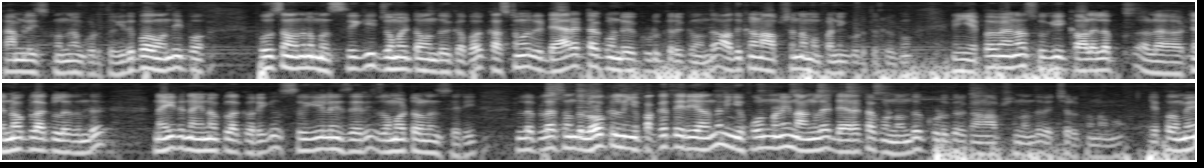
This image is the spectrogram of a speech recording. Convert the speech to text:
ஃபேமிலிஸ்க்கு வந்து நம்ம கொடுத்தோம் இது போக வந்து இப்போ புதுசாக வந்து நம்ம ஸ்விக்கி ஜொமேட்டோ வந்ததுக்கப்புறம் கஸ்டமருக்கு டேரெக்டாக கொண்டு போய் கொடுக்குறதுக்கு வந்து அதுக்கான ஆப்ஷன் நம்ம பண்ணி கொடுத்துட்ருக்கோம் நீங்கள் எப்போ வேணால் ஸ்விக்கி காலையில் டென் ஓ கிளாக்லேருந்து நைட்டு நைன் ஓ கிளாக் வரைக்கும் ஸ்விக்கிலையும் சரி ஜொமேட்டோலையும் சரி. இல்லை ப்ளஸ் வந்து லோக்கல் நீங்கள் பக்கத்து ஏரியா வந்து நீங்கள் ஃபோன் பண்ணி நாங்களே டேரெக்டாக கொண்டு வந்து கொடுக்குறக்கான ஆப்ஷன் வந்து வச்சுருக்கோம் நம்ம. எப்போவுமே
